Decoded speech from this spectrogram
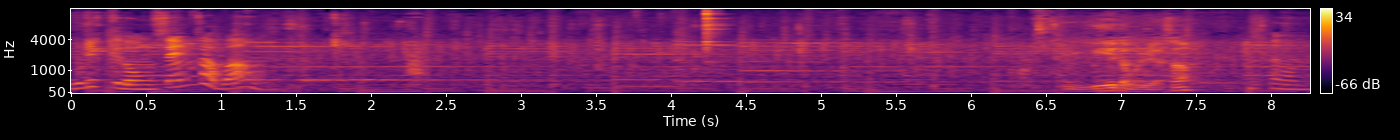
우리 게 너무 센가 봐. 위에다 올려서 응.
